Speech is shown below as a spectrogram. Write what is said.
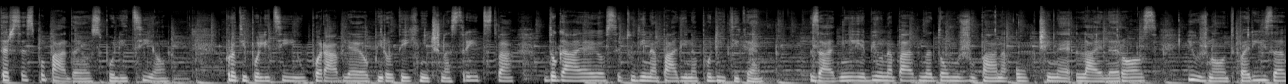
ter se spopadajo s policijo. Proti policiji uporabljajo pirotehnična sredstva, dogajajo se tudi napadi na politike. Zadnji je bil napad na dom župana občine Lajle Roz, južno od Pariza,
